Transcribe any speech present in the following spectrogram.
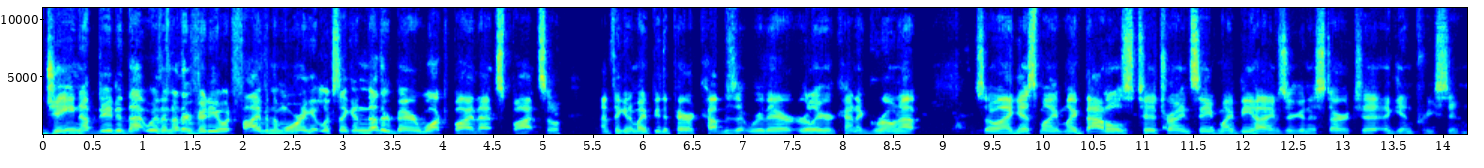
Jane updated that with another video at five in the morning. It looks like another bear walked by that spot. So I'm thinking it might be the pair of cubs that were there earlier, kind of grown up. So I guess my my battles to try and save my beehives are going to start uh, again pretty soon.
